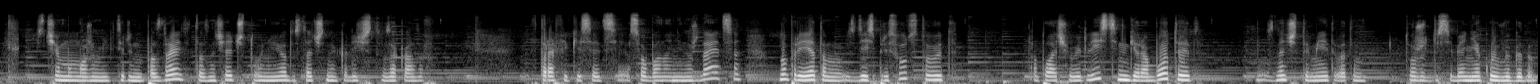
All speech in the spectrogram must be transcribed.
С чем мы можем Екатерину поздравить? Это означает, что у нее достаточное количество заказов. В трафике сети особо она не нуждается, но при этом здесь присутствует, оплачивает листинги, работает, значит, имеет в этом тоже для себя некую выгоду.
